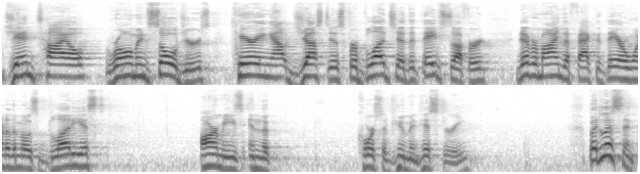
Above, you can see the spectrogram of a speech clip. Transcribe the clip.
Gentile Roman soldiers carrying out justice for bloodshed that they've suffered. Never mind the fact that they are one of the most bloodiest armies in the course of human history. But listen,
